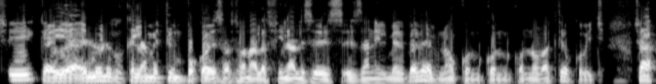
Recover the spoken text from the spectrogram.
Sí, que ahí el único que le ha metido un poco de sazón a las finales es, Daniel Medvedev, ¿no? Con, con, con, Novak Djokovic. O sea,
